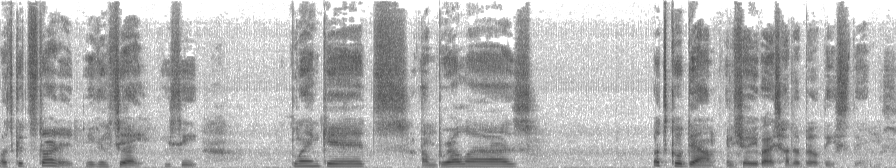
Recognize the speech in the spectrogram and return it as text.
let's get started. You can see you see blankets, umbrellas. Let's go down and show you guys how to build these things.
